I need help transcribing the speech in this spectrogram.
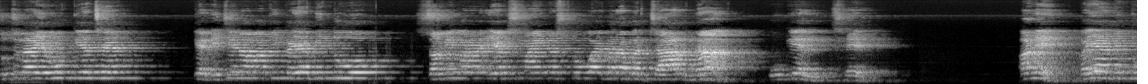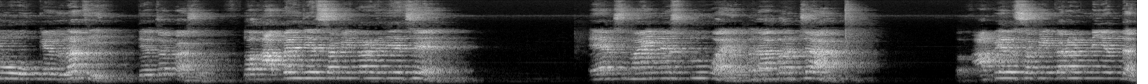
સૂચના એવું કહે છે કે નીચેનામાંથી કયા બિંદુઓ સમીકરણ x 2y 4 ના ઉકેલ છે? અને કયા બિંદુઓ ઉકેલ નથી તે ચકાસો. તો આપેલ જે સમીકરણ જે છે x 2y 4 તો આપેલ સમીકરણની અંદર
